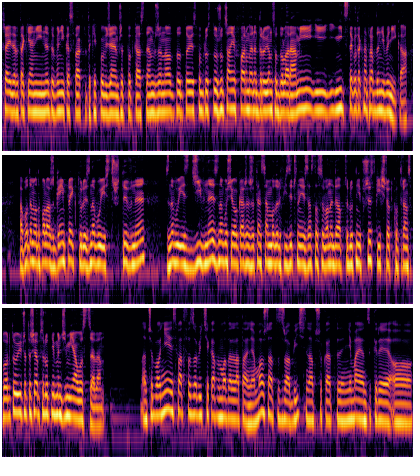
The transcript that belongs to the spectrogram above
trailer taki, a nie inny, to wynika z faktu, tak jak powiedziałem przed podcastem, że no to, to jest po prostu rzucanie w farmę renderującą dolarami i, i nic z tego tak naprawdę nie wynika. A potem odpalasz gameplay, który znowu jest sztywny, znowu jest dziwny, znowu się okaże, że ten sam model fizyczny jest zastosowany do absolutnie wszystkich środków transportu i że to się absolutnie będzie mijało z celem. Znaczy, bo nie jest łatwo zrobić ciekawy model latania. Można to zrobić, na przykład y, nie mając gry o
